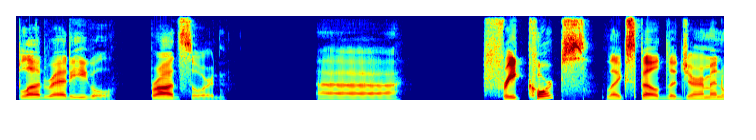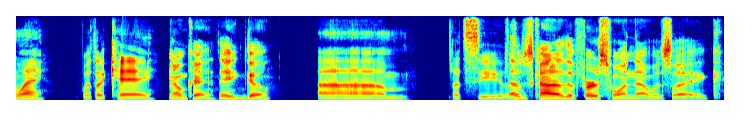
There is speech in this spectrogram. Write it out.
Blood Red Eagle, Broadsword, uh, Freak Corpse, like spelled the German way with a K. okay, there you go. Um, let's see. That was kind of the first one that was like,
